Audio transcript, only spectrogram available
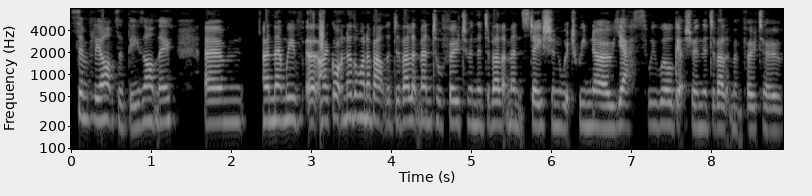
simply answered these, aren't they? Um, and then we've uh, I got another one about the developmental photo in the development station, which we know yes we will get shown the development photo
